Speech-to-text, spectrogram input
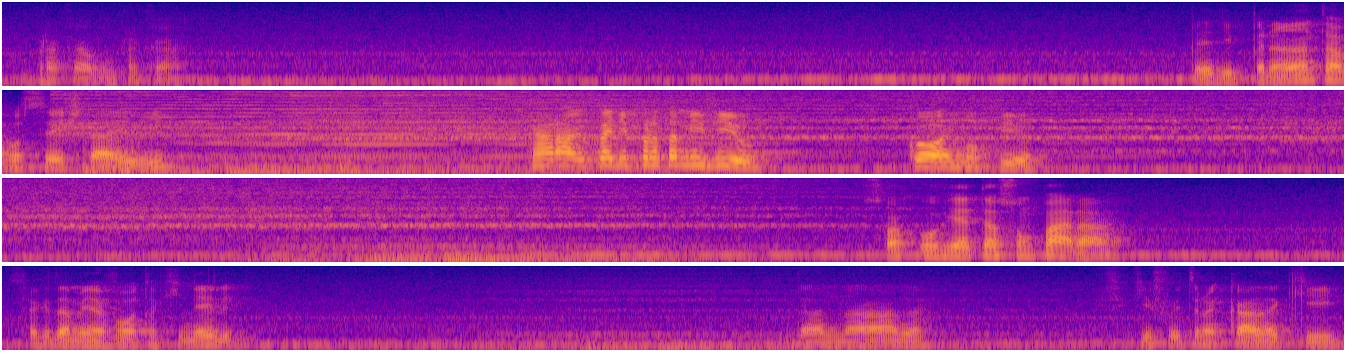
Vamos pra cá, vamos pra cá. Pé de planta, você está aí. Caralho, o pé de planta me viu. Corre, meu filho. Só correr até o som parar. Será que dá meia volta aqui nele? Dá nada. Fiquei, foi trancado aqui.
